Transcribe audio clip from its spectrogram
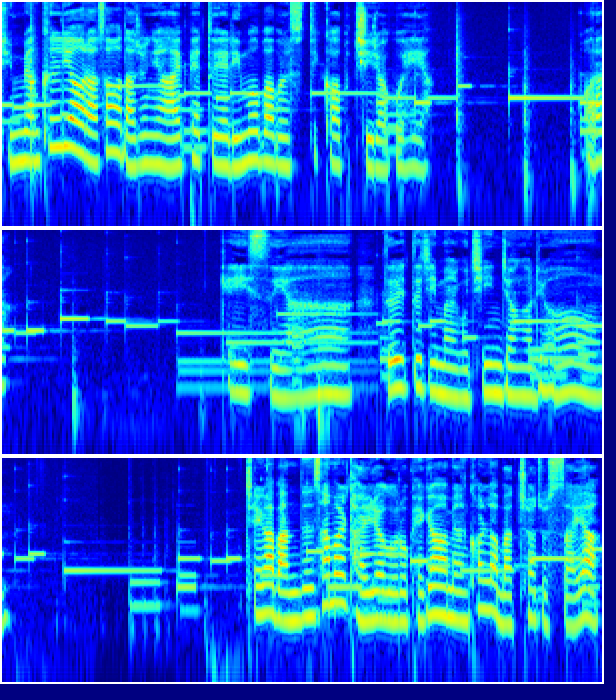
뒷면 클리어라서 나중에 아이패드에 리무버블 스티커 붙이려고 해요. 어라? 케이스야. 들뜨지 말고 진정하렴. 제가 만든 3월 달력으로 배경화면 컬러 맞춰줬어요.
